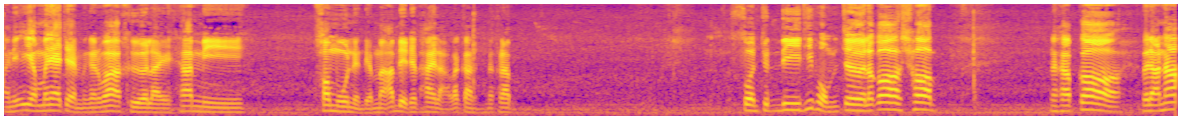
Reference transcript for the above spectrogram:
อันนี้ก็ยังไม่แน่ใจเหมือนกันว่าคืออะไร ถ้ามีข้อมูลเนี่ยเดี๋ยวมาอัปเดตในภายหลังแล้วกันนะครับ ส่วนจุดดีที่ผมเจอแล้วก็ชอบนะครับ ก็เวลาหน้า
